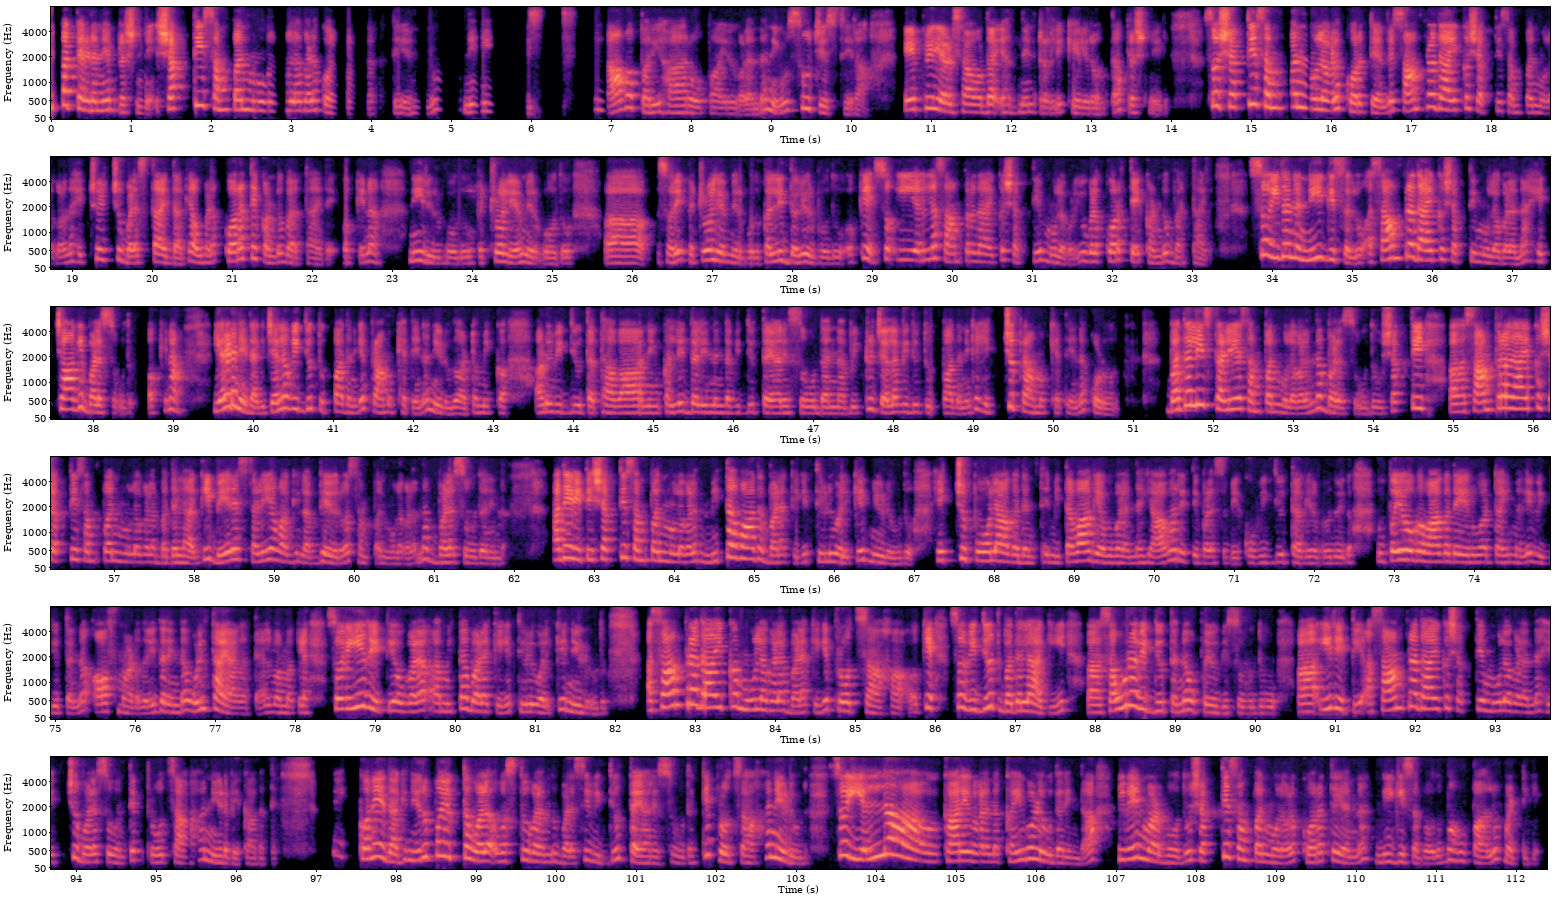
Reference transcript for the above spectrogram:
ಇಪ್ಪತ್ತೆರಡನೇ ಪ್ರಶ್ನೆ ಶಕ್ತಿ ಸಂಪನ್ಮೂಲಗಳ ಕೊರತೆಯನ್ನು ಯಾವ ಪರಿಹಾರೋಪಾಯಗಳನ್ನ ನೀವು ಸೂಚಿಸ್ತೀರಾ? ಏಪ್ರಿಲ್ ಎರಡ್ ಸಾವಿರದ ಹದಿನೆಂಟರಲ್ಲಿ ಕೇಳಿರುವಂತ ಪ್ರಶ್ನೆ ಇದು. ಸೊ ಶಕ್ತಿ ಸಂಪನ್ಮೂಲಗಳ ಕೊರತೆ ಅಂದ್ರೆ ಸಾಂಪ್ರದಾಯಿಕ ಶಕ್ತಿ ಸಂಪನ್ಮೂಲಗಳನ್ನ ಹೆಚ್ಚು ಹೆಚ್ಚು ಬಳಸ್ತಾ ಇದ್ದಾಗೆ ಅವುಗಳ ಕೊರತೆ ಕಂಡು ಬರ್ತಾ ಇದೆ. ಓಕೆನಾ ನೀರ್ ಇರ್ಬೋದು, ಪೆಟ್ರೋಲಿಯಂ ಇರ್ಬೋದು, ಆ ಸಾರಿ ಪೆಟ್ರೋಲಿಯಂ ಇರ್ಬೋದು, ಕಲ್ಲಿದ್ದಲು ಇರ್ಬೋದು. ಓಕೆ ಸೊ ಈ ಎಲ್ಲ ಸಾಂಪ್ರದಾಯಿಕ ಶಕ್ತಿಯ ಮೂಲಗಳು ಇವುಗಳ ಕೊರತೆ ಕಂಡು ಬರ್ತಾ ಇದೆ. ಸೊ ಇದನ್ನ ನೀಗಿಸಲು ಅಸಾಂಪ್ರದಾಯಿಕ ಶಕ್ತಿ ಮೂಲಗಳನ್ನ ಹೆಚ್ಚಾಗಿ ಬಳಸುವುದು. ಓಕೆನಾ ಎರಡನೇದಾಗಿ ಜಲವಿದ್ಯುತ್ ಉತ್ಪಾದನೆಗೆ ಪ್ರಾಮುಖ್ಯತೆಯನ್ನ ನೀಡುವುದು. ಅಟೋಮಿಕ್ ಅಣುವಿದ್ಯುತ್ ಅಥವಾ ನೀವು ಕಲ್ಲಿದ್ದಲಿನಿಂದ ವಿದ್ಯುತ್ ತಯಾರಿಸುವುದನ್ನ ಬಿಟ್ಟು ಜಲವಿದ್ಯುತ್ ಉತ್ಪಾದನೆಗೆ ಹೆಚ್ಚು ಪ್ರಾಮುಖ್ಯತೆಯನ್ನ ಕೊಡುವುದು. ಬದಲಿ ಸ್ಥಳೀಯ ಸಂಪನ್ಮೂಲಗಳನ್ನ ಬಳಸುವುದು. ಶಕ್ತಿ ಸಾಂಪ್ರದಾಯಿಕ ಶಕ್ತಿ ಸಂಪನ್ಮೂಲಗಳ ಬದಲಾಗಿ ಬೇರೆ ಸ್ಥಳೀಯವಾಗಿ ಲಭ್ಯವಿರುವ ಸಂಪನ್ಮೂಲಗಳನ್ನ ಬಳಸುವುದರಿಂದ. ಅದೇ ರೀತಿ ಶಕ್ತಿ ಸಂಪನ್ಮೂಲಗಳ ಮಿತವಾದ ಬಳಕೆಗೆ ತಿಳುವಳಿಕೆ ನೀಡುವುದು. ಹೆಚ್ಚು ಪೋಲಾಗದಂತೆ ಮಿತವಾಗಿ ಅವುಗಳನ್ನ ಯಾವ ರೀತಿ ಬಳಸಬೇಕು? ವಿದ್ಯುತ್ ಆಗಿರ್ಬೋದು, ಈಗ ಉಪಯೋಗವಾಗದೇ ಇರುವ ಟೈಮಲ್ಲಿ ವಿದ್ಯುತ್ ಅನ್ನ ಆಫ್ ಮಾಡೋದು, ಇದರಿಂದ ಉಳಿತಾಯ ಆಗತ್ತೆ ಅಲ್ವಾ ಮಕ್ಕಳೇ ಸೊ ಈ ರೀತಿ ಅವುಗಳ ಮಿತ ಬಳಕೆಗೆ ತಿಳುವಳಿಕೆ ನೀಡುವುದು. ಅಸಾಂಪ್ರದಾಯಿಕ ಮೂಲಗಳ ಬಳಕೆಗೆ ಪ್ರೋತ್ಸಾಹ ಓಕೆ ಸೊ ವಿದ್ಯುತ್ ಬದಲಾಗಿ ಸೌರ ವಿದ್ಯುತ್ ಅನ್ನ ಉಪಯೋಗಿಸುವುದು ಈ ರೀತಿ ಅಸಾಂಪ್ರದಾಯಿಕ ಶಕ್ತಿಯ ಮೂಲಗಳನ್ನ ಹೆಚ್ಚು ಬಳಸುವಂತೆ ಪ್ರೋತ್ಸಾಹ ನೀಡಬೇಕಾಗತ್ತೆ. ಕೊನೆಯದಾಗಿ ನಿರುಪಯುಕ್ತ ಒಳ, ವಸ್ತುಗಳನ್ನು ಬಳಸಿ ವಿದ್ಯುತ್ ತಯಾರಿಸುವುದಕ್ಕೆ ಪ್ರೋತ್ಸಾಹ ನೀಡುವುದು. ಸೊ ಈ ಎಲ್ಲ ಕಾರ್ಯಗಳನ್ನ ಕೈಗೊಳ್ಳುವುದರಿಂದ ನೀವೇನ್ ಮಾಡ್ಬೋದು? ಶಕ್ತಿ ಸಂಪನ್ಮೂಲಗಳ ಕೊರತೆಯನ್ನ ನೀಗಿಸಬಹುದು ಬಹುಪಾಲು ಮಟ್ಟಿಗೆ.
